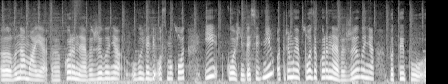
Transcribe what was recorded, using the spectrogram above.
вона має е, кореневе живлення у вигляді осмокот, і кожні 10 днів отримує позакореневе живлення по типу е,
